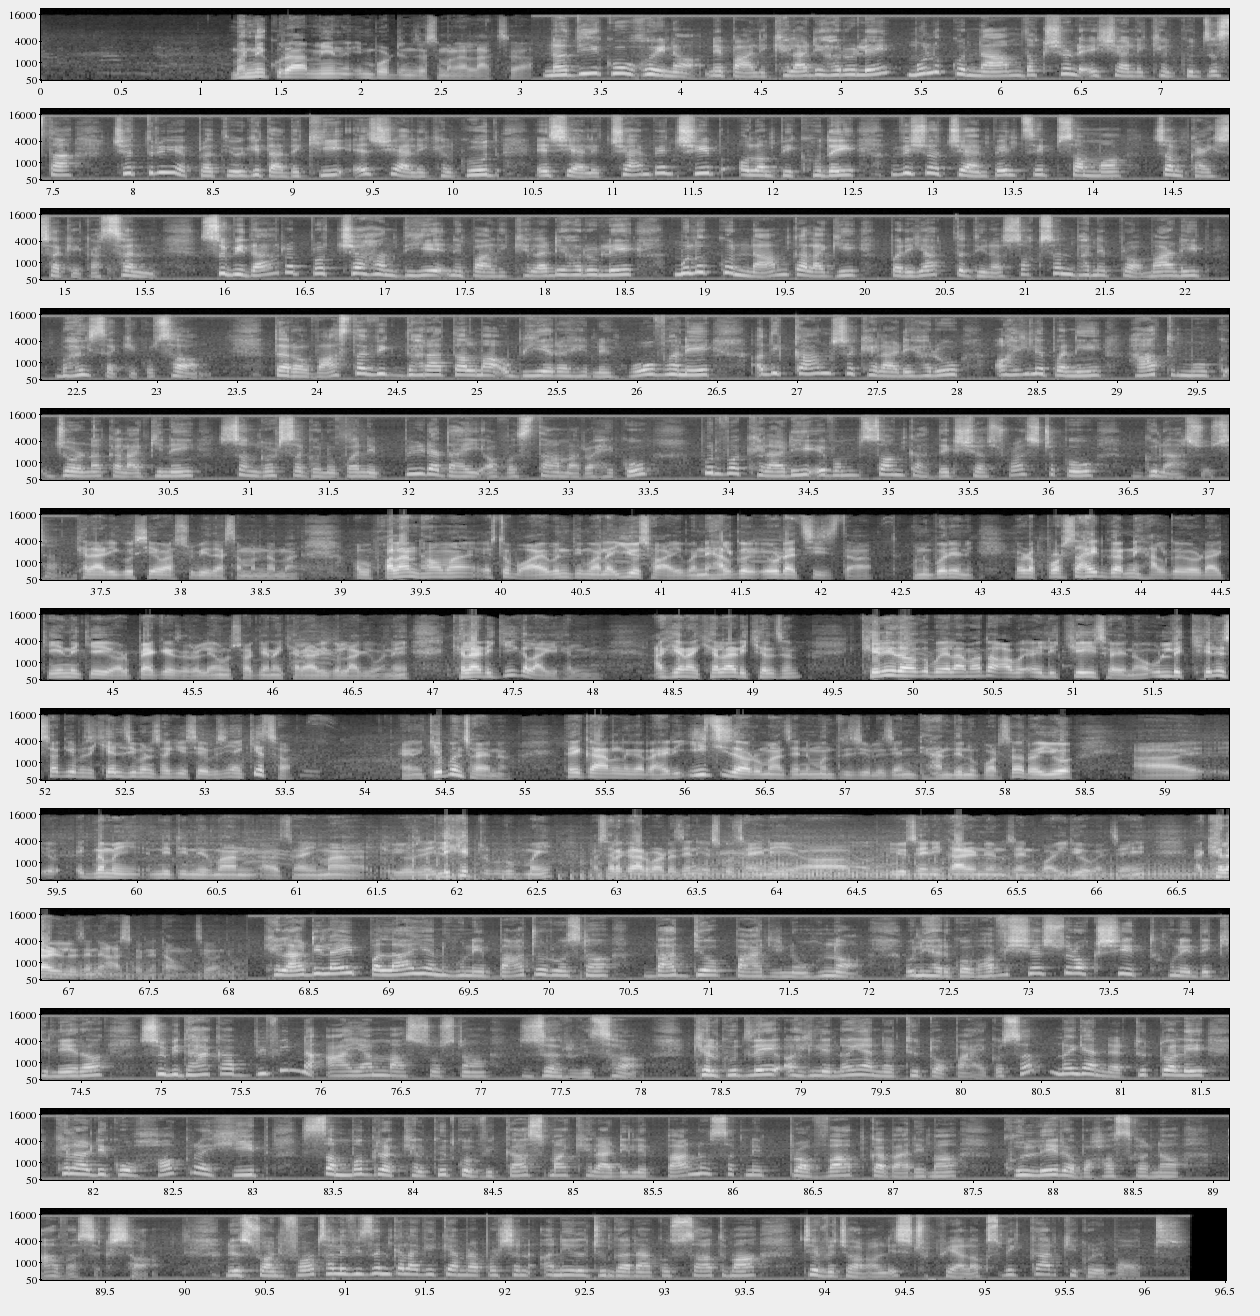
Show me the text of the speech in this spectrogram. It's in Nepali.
भन्ने कुरा मेन इम्पोर्टेन्ट जस्तो मलाई लाग्छ। नदिएको होइन। नेपाली खेलाडीहरूले मुलुकको नाम दक्षिण एसियाली खेलकुद जस्ता क्षेत्रीय प्रतियोगितादेखि एसियाली खेलकुद एसियाली च्याम्पियनसिप ओलम्पिक हुँदै विश्व च्याम्पियनसिपसम्म चम्काइसकेका छन्। सुविधा र प्रोत्साहन दिए नेपाली खेलाडीहरूले मुलुकको नामका लागि पर्याप्त दिन सक्छन् भन्ने प्रमाणित भइसकेको छ। तर वास्तविक धरातलमा उभिएर हेर्ने हो भने अधिकांश खेलाडीहरू अहिले पनि हातमुख जोड्नका लागि नै सङ्घर्ष गर्नुपर्ने पीडादायी अवस्थामा रहेको पूर्व खेलाडी एवं सङ्घका अध्यक्ष श्रेष्ठको गुनासो छ। खेलाडीको सेवा सुविधा सम्बन्धमा। अब फलान ठाउँमा यस्तो भयो भने तिमीहरूलाई यो छ है भन्ने खालको एउटा चिज त हुनु पऱ्यो नि। एउटा प्रोत्साहित गर्ने खालको एउटा केही न केहीहरू प्याकेजहरू ल्याउनु सकेन खेलाडीको लागि भने खेलाडी के को लागि खेल्ने? आखिर खेलाडी खेल्छन्। खेलिरहेको बेलामा त अब अहिले केही छैन। उसले खेलिसकेपछि खेल जीवन सकिसकेपछि यहाँ के छ? होइन? केही पनि छैन। त्यही कारणले गर्दाखेरि यी चिजहरूमा चाहिँ मन्त्रीज्यूले चाहिँ ध्यान दिनुपर्छ र यो एकदमै नीति निर्माण चाहिँमा यो चाहिँ लिखित रूपमै सरकारबाट चाहिँ यसको चाहिँ नि यो चाहिँ नि कार्यान्वयन चाहिँ भइदियो भने चाहिँ खेलाडीले चाहिँ आश गर्ने ठाउँ हुन्छ भने खेलाडीलाई पलायन हुने बाटो रोज्न बाध्य पारिनुहुन उनीहरूको भविष्य सुरक्षित हुनेदेखि लिएर सुविधाका विभिन्न आयाममा सोच्न जरुरी छ। खेलकुदले अहिले नयाँ नेतृत्व पाएको छ। नयाँ नेतृत्वले खेलाडीको हक र हित समग्र खेल खेलकुदको विकासमा खेलाडीले पार्न सक्ने प्रभावका बारेमा खुलेर बहस गर्न आवश्यक छ। न्युज ट्वेन्टी फोर टेलिभिजनका लागि क्यामेरा पर्सन अनिल ढुङ्गानाको साथमा टिभी जर्नलिस्ट प्रिया लक्ष्मी कार्कीको रिपोर्ट।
